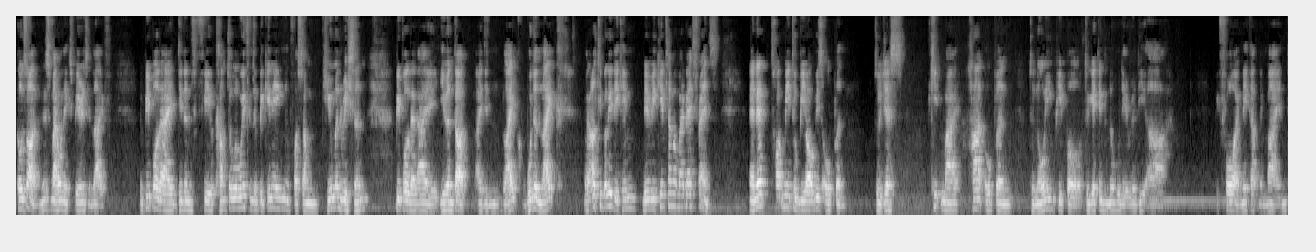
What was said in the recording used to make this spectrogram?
goes on, this is my own experience in life. The people that I didn't feel comfortable with in the beginning for some human reason, people that I even thought I didn't like, wouldn't like, but ultimately they came they became some of my best friends. And that taught me to be always open, to just keep my heart open to knowing people, to getting to know who they really are before I make up my mind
